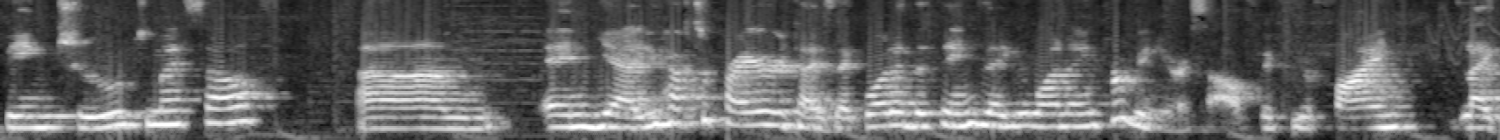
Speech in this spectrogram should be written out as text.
being true to myself um, and yeah you have to prioritize like what are the things that you want to improve in yourself if you find like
